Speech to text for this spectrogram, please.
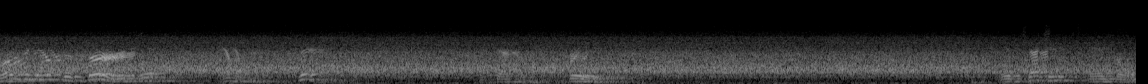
Closing out the third, Evans, six. Jackson, three. It's second and goal.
